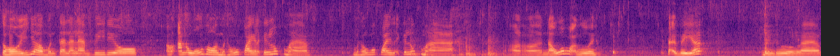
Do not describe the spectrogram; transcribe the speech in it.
Từ hồi giờ mình toàn là làm video uh, ăn uống thôi mình không có quay lại cái lúc mà mình không có quay lại cái lúc mà uh, nấu á mọi người. Tại vì á bình thường là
